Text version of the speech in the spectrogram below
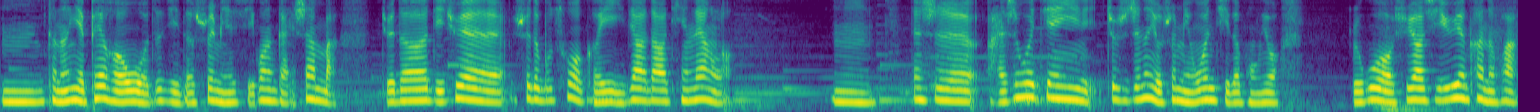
嗯，可能也配合我自己的睡眠习惯改善吧。觉得的确睡得不错，可以一觉到天亮了。嗯，但是还是会建议，就是真的有睡眠问题的朋友，如果需要去医院看的话，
